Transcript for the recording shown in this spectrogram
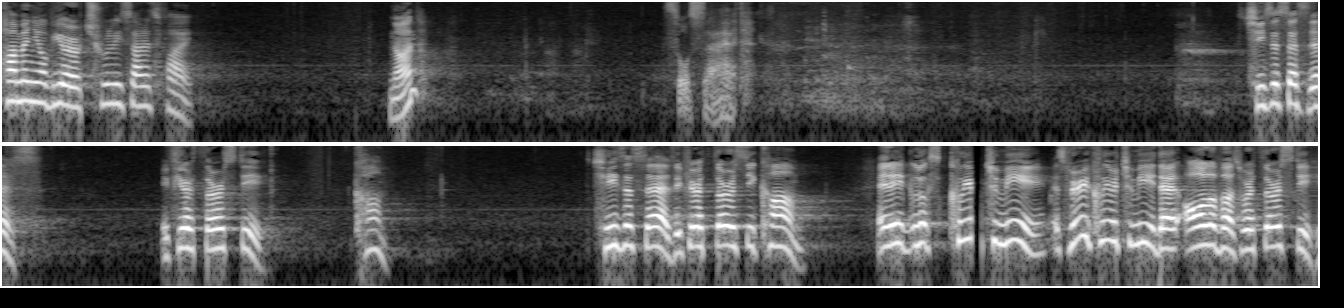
How many of you are truly satisfied? None? So sad. Jesus says this If you're thirsty, come. Jesus says, if you're thirsty, come. And it looks clear to me, it's very clear to me that all of us were thirsty.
